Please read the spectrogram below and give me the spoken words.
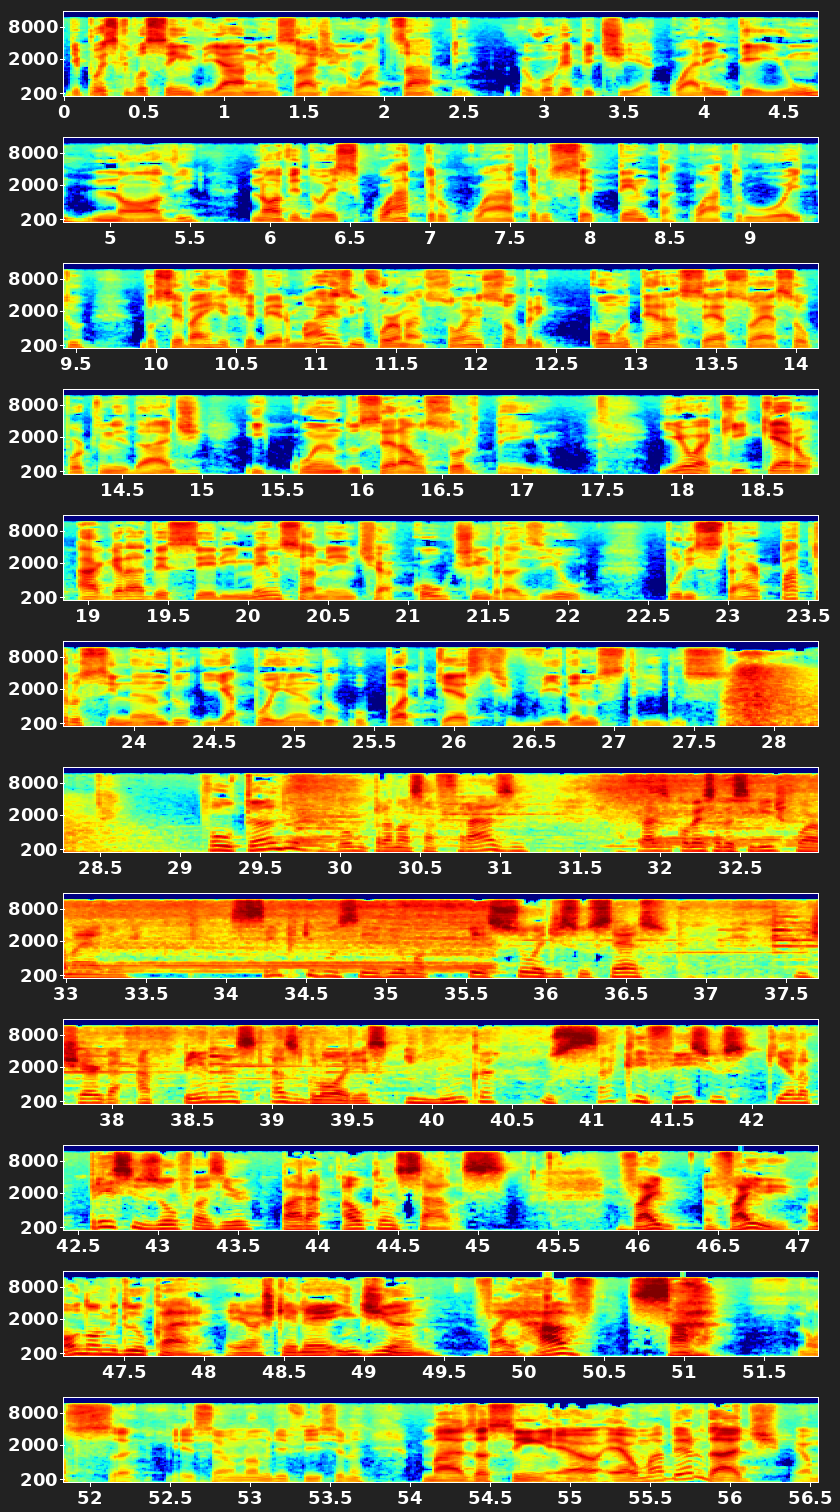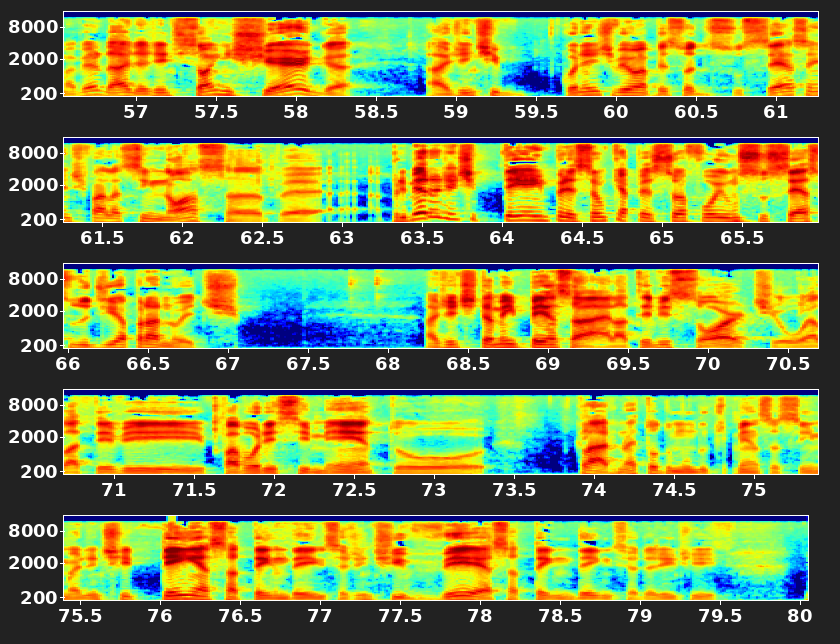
Depois que você enviar a mensagem no WhatsApp, eu vou repetir, é 41 9 9244 7048. Você vai receber mais informações sobre como ter acesso a essa oportunidade e quando será o sorteio. E eu aqui quero agradecer imensamente a Coaching Brasil por estar patrocinando e apoiando o podcast Vida nos Trilhos. Voltando, vamos para nossa frase. A frase começa da seguinte forma, Edward. Sempre que você vê uma pessoa de sucesso, enxerga apenas as glórias e nunca os sacrifícios que ela precisou fazer para alcançá-las. Vai, vai, olha o nome do cara. Eu acho que ele é indiano. Vai Rav Sah. Nossa, esse é um nome difícil, né? Mas assim, é, é uma verdade. É uma verdade. A gente só enxerga, a gente. Quando a gente vê uma pessoa de sucesso, a gente fala assim, nossa. É... Primeiro a gente tem a impressão que a pessoa foi um sucesso do dia para a noite. A gente também pensa, ah, ela teve sorte, ou ela teve favorecimento. Claro, não é todo mundo que pensa assim, mas a gente tem essa tendência, a gente vê essa tendência de a gente,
